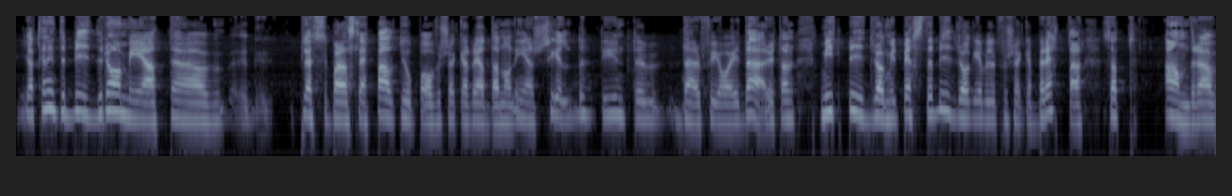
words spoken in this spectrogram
Jag kan inte bidra med att eh, plötsligt bara släppa alltihopa och försöka rädda någon enskild. Det är ju inte därför jag är där. Utan mitt bidrag, mitt bästa bidrag är väl att försöka berätta så att andra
